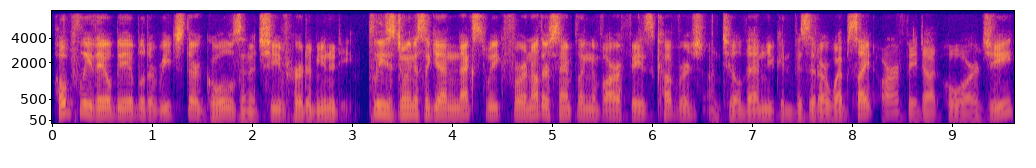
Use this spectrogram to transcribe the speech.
Hopefully, they will be able to reach their goals and achieve herd immunity. Please join us again next week for another sampling of RFA's coverage. Until then, you can visit our website, rfa.org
